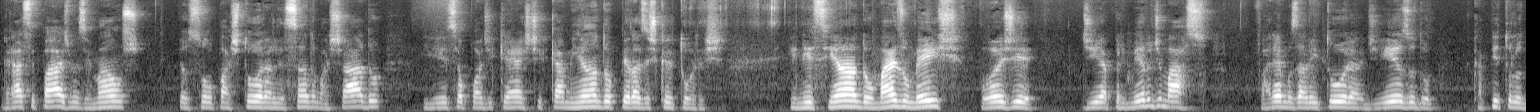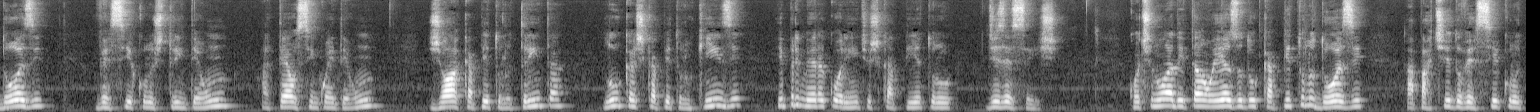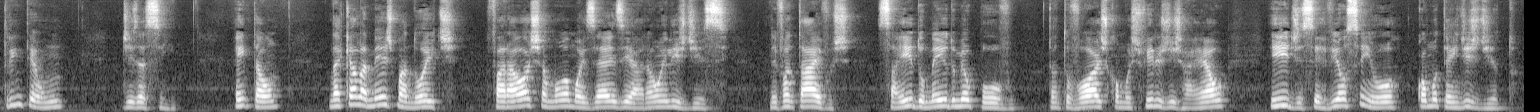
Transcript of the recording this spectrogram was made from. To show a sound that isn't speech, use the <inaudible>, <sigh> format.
Graça e paz, meus irmãos. Eu sou o pastor Alessandro Machado e esse é o podcast Caminhando pelas Escrituras. Iniciando mais um mês, hoje, dia 1 de março, faremos a leitura de Êxodo, capítulo 12, versículos 31 até o 51, Jó, capítulo 30, Lucas, capítulo 15 e 1 Coríntios, capítulo 16. Continuando então, Êxodo, capítulo 12 a partir do versículo 31, diz assim: Então, naquela mesma noite, Faraó chamou a Moisés e Arão e lhes disse: Levantai-vos, saí do meio do meu povo, tanto vós como os filhos de Israel, ide servir ao Senhor, como tendes dito.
